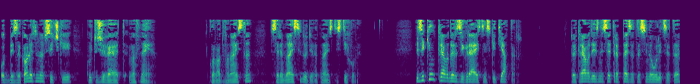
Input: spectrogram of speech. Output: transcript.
от беззаконието на всички, които живеят в нея. Глава 12, 17 до 19 стихове. Езекил трябва да разиграе истински театър. Той трябва да изнесе трапезата си на улицата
